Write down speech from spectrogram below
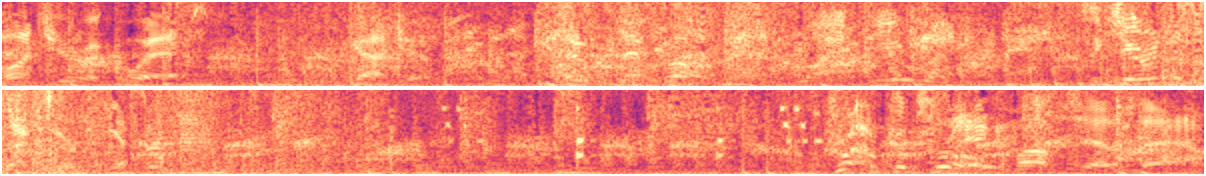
What's your request? Gotcha. Maneuvers in progress. Riot gear ready. Securing the sector. Yes, sir. Crowd control. Pick 'em up, set 'em down.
